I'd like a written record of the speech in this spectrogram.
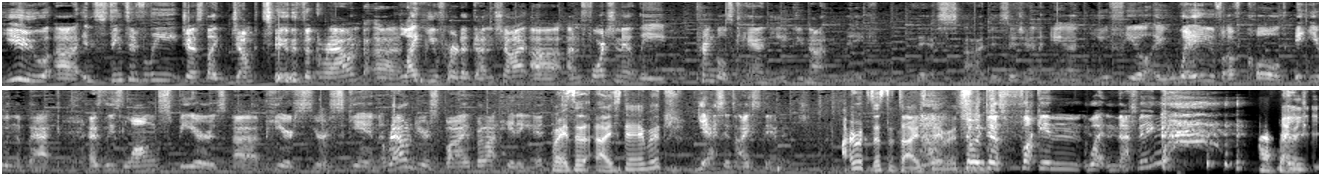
you uh, instinctively just like jump to the ground, uh, like you've heard a gunshot. Uh, unfortunately, Pringles can you do not make this uh, decision, and you feel a wave of cold hit you in the back as these long spears uh, pierce your skin around your spine, but not hitting it. Wait, is it ice damage? Yes, it's ice damage. I'm resistant to ice damage. So it does fucking what? Nothing. Half damage.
